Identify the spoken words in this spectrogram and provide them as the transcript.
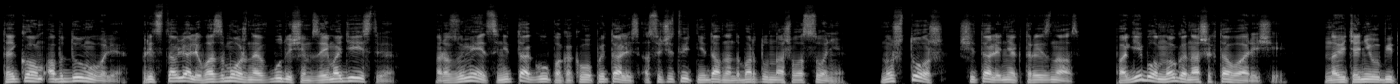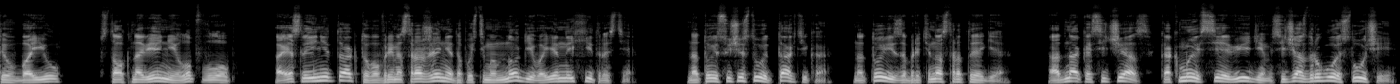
тайком обдумывали, представляли возможное в будущем взаимодействие, разумеется, не так глупо, как его пытались осуществить недавно на борту нашего Сони. Ну что ж, считали некоторые из нас, погибло много наших товарищей, но ведь они убиты в бою, в столкновении лоб в лоб. А если и не так, то во время сражения допустимы многие военные хитрости. На то и существует тактика, на то и изобретена стратегия. Однако сейчас, как мы все видим, сейчас другой случай.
